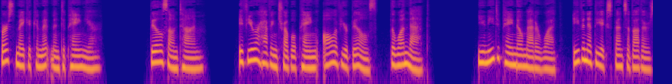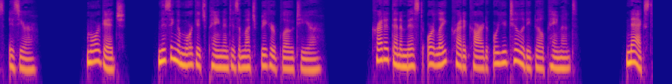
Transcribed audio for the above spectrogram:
First, make a commitment to paying your bills on time. If you are having trouble paying all of your bills, the one that you need to pay no matter what, even at the expense of others, is your mortgage. Missing a mortgage payment is a much bigger blow to your credit than a missed or late credit card or utility bill payment. Next,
